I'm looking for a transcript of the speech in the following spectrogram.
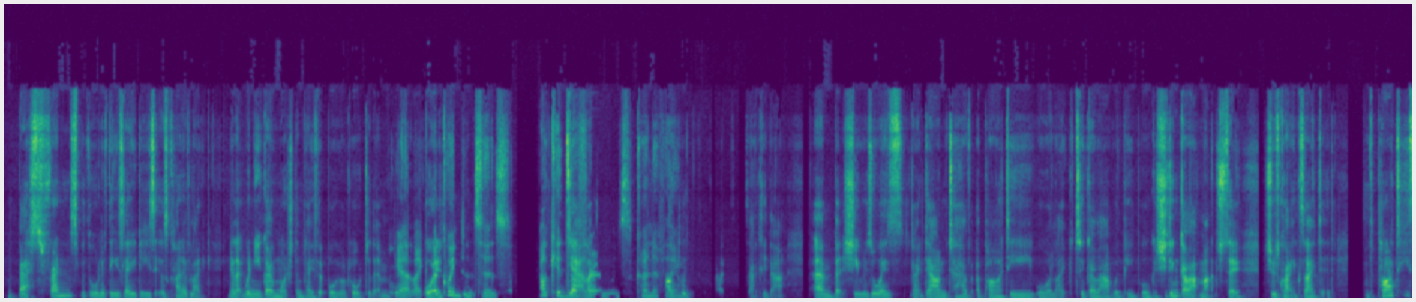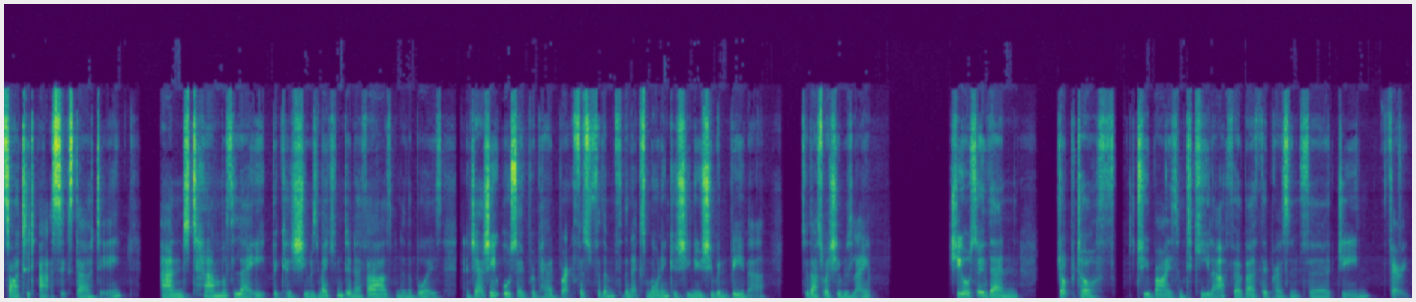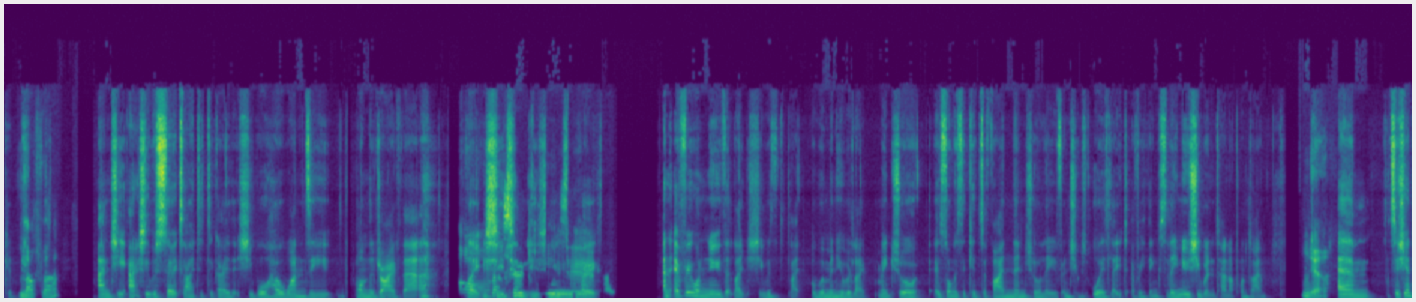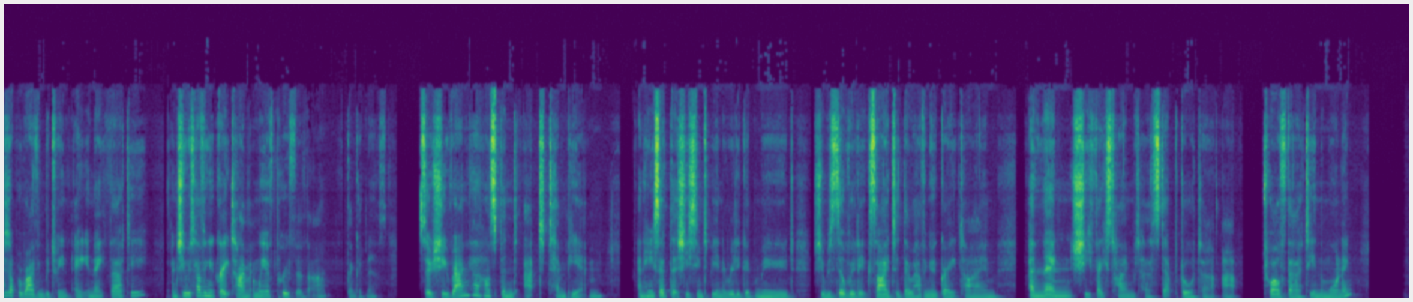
best friends with all of these ladies. It was kind of like, you know, like when you go and watch them play football or talk to them. Yeah, like Boys. acquaintances. Our kids Yeah, are like- friends, kind of thing. kids- exactly that. Um, but she was always like down to have a party or like to go out with people because she didn't go out much, so she was quite excited. The party started at six thirty, and Tam was late because she was making dinner for her husband and the boys, and she actually also prepared breakfast for them for the next morning because she knew she wouldn't be there, so that's why she was late. She also then dropped off to buy some tequila for a birthday present for Jean. Very good Love that. and she actually was so excited to go that she wore her onesie on the drive there. Oh, like Oh, she that's so. She was so excited. And everyone knew that like she was like a woman who would like make sure as long as the kids are fine, then she'll leave. And she was always late to everything, so they knew she wouldn't turn up on time. Yeah. Um, so she ended up arriving between eight and eight thirty, and she was having a great time, and we have proof of that. Thank goodness. So she rang her husband at ten p.m. and he said that she seemed to be in a really good mood. She was still really excited. They were having a great time, and then she FaceTimed her stepdaughter at twelve thirty in the morning.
